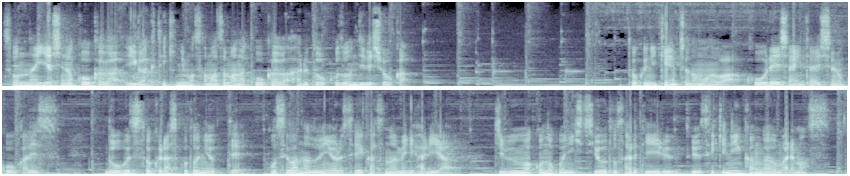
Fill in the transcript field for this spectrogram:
そんな癒しの効果が医学的にも様々な効果があるとご存知でしょうか特に顕著なものは高齢者に対しての効果です。動物と暮らすことによってお世話などによる生活のメリハリや自分はこの子に必要とされているという責任感が生まれます。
